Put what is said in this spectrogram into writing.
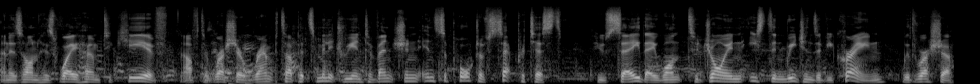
and is on his way home to Kiev after Russia ramped up its military intervention in support of separatists who say they want to join eastern regions of Ukraine with Russia.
